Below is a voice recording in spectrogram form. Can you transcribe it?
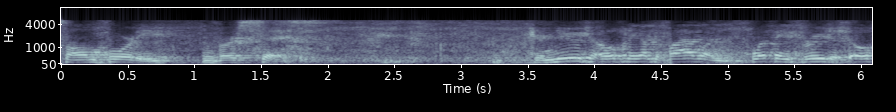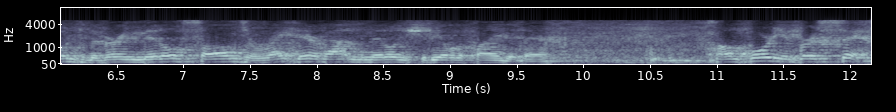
Psalm 40, verse 6. If you're new to opening up the Bible and flipping through, just open to the very middle. Psalms are right there about in the middle. You should be able to find it there. Psalm 40 and verse 6.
